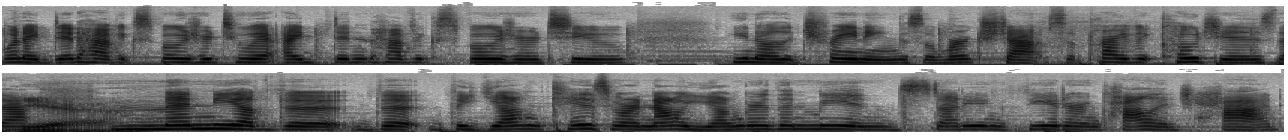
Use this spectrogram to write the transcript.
When I did have exposure to it, I didn't have exposure to, you know, the trainings, the workshops, the private coaches that Yeah. many of the, the the young kids who are now younger than me and studying theater in college had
